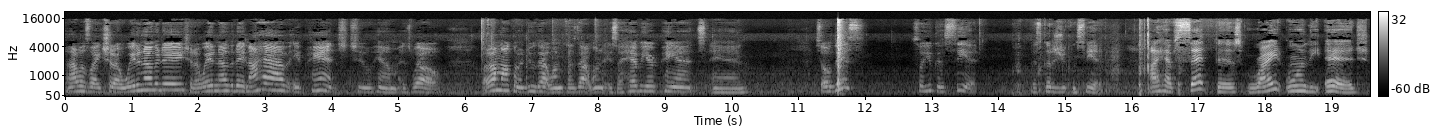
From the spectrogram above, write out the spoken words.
And I was like, should I wait another day? Should I wait another day? And I have a pants to him as well. But I'm not going to do that one because that one is a heavier pants. And so this, so you can see it as good as you can see it. I have set this right on the edge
